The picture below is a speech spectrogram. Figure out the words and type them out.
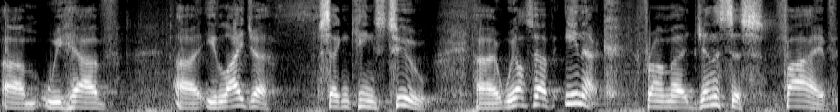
Um, we have uh, Elijah, 2 Kings 2. Uh, we also have Enoch from uh, Genesis 5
